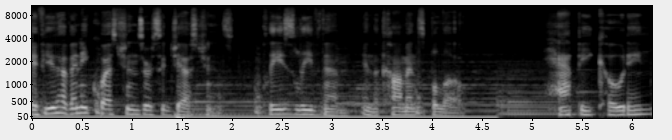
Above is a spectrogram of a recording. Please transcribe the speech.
If you have any questions or suggestions, please leave them in the comments below. Happy coding!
